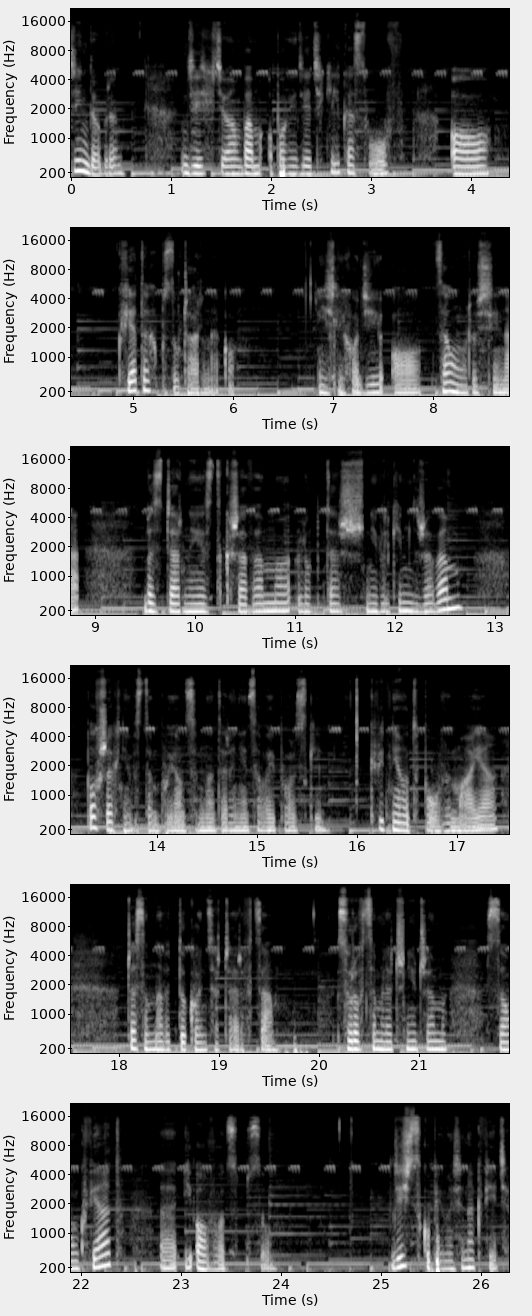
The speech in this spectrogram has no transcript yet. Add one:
Dzień dobry. Dziś chciałam Wam opowiedzieć kilka słów o kwiatach psu czarnego. Jeśli chodzi o całą roślinę, bez czarny jest krzewem lub też niewielkim drzewem, powszechnie występującym na terenie całej Polski. Kwitnie od połowy maja, czasem nawet do końca czerwca. Surowcem leczniczym są kwiat e, i owoc psu. Dziś skupimy się na kwiecie.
